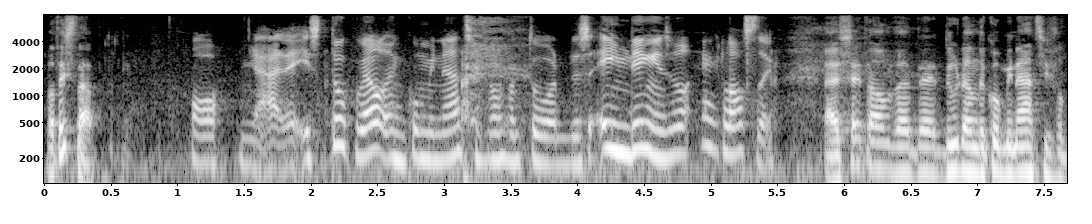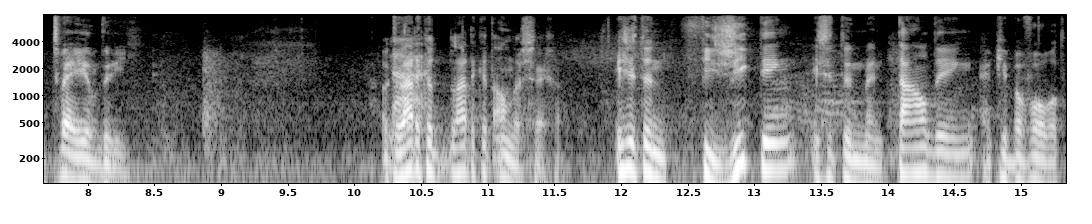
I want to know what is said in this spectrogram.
Wat is dat? Oh, ja, er is toch wel een combinatie van factoren. Dus één ding is wel echt lastig. Eh, zet de- de- doe dan de combinatie van twee of drie. Nou. laat, ik het, laat ik het anders zeggen. Is het een fysiek ding? Is het een mentaal ding? Heb je bijvoorbeeld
